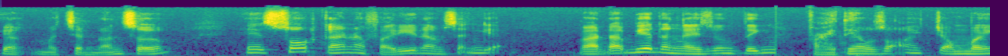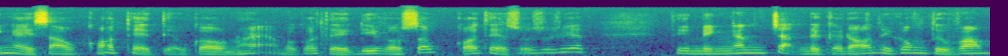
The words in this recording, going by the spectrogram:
việc mà chẩn đoán sớm. Thế sốt cái là phải đi làm xét nghiệm và đã biết là ngày dương tính phải theo dõi trong mấy ngày sau có thể tiểu cầu nó hạ và có thể đi vào sốc có thể sốt xuất huyết thì mình ngăn chặn được cái đó thì không tử vong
